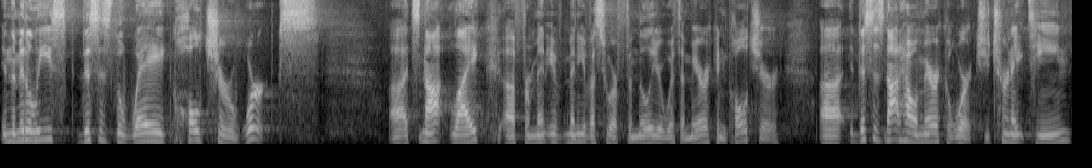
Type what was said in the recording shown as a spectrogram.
In the Middle East, this is the way culture works. Uh, it's not like, uh, for many of, many of us who are familiar with American culture, uh, this is not how America works. You turn 18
